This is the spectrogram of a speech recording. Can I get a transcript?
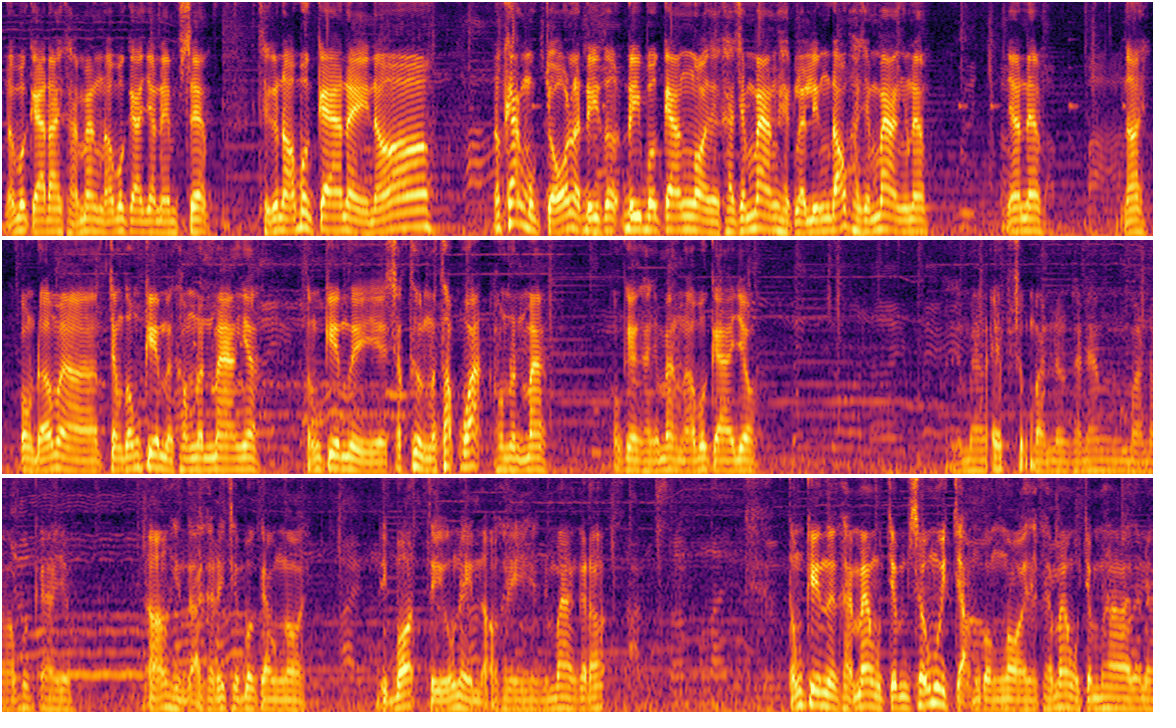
nỏ bơ ca đây khải mang nỏ bơ ca cho anh em xem. Thì cái nỏ bơ ca này nó nó khác một chỗ là đi đi bơ ca ngồi thì khả sẽ mang hoặc là liên đấu khả sẽ mang anh em. Nha anh em. Đây còn đỡ mà trong tống kim thì không nên mang nha. Tống kim thì sát thương nó thấp quá, không nên mang. Ok khả sẽ mang nở bơ ca vô. Khải mang ép sức mạnh lên khả năng mà nở bơ ca vô. Đó, hiện tại khả đi chơi bơ ca ngồi. Đi boss tiểu này nọ thì mang cái đó. Tống kim thì khả mang 160 chậm, còn ngồi thì khả mang 120 thôi nè.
